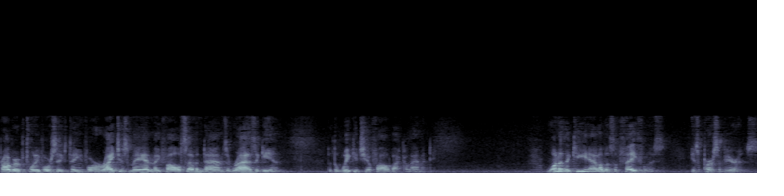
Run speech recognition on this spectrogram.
Proverbs 24:16. For a righteous man may fall seven times and rise again, but the wicked shall fall by calamity. One of the key elements of faithfulness is perseverance.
